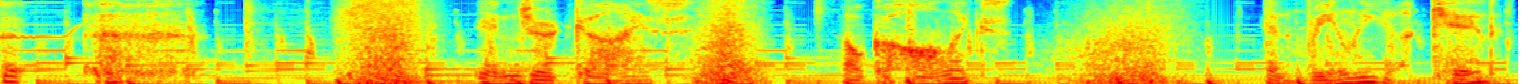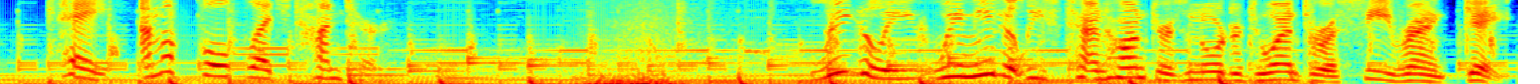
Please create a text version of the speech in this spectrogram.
Injured guys, alcoholics, and really a kid? Hey, I'm a full-fledged hunter. Legally, we need at least 10 hunters in order to enter a C rank gate.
